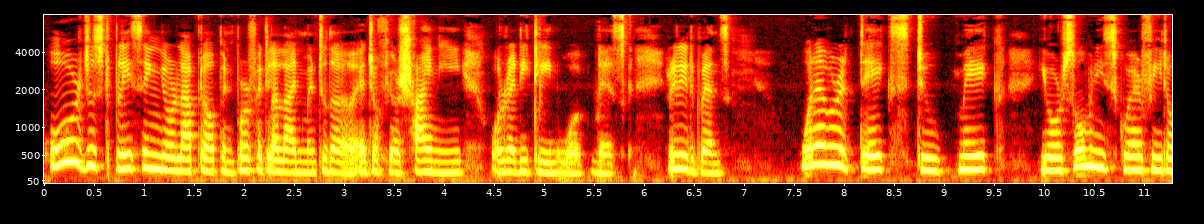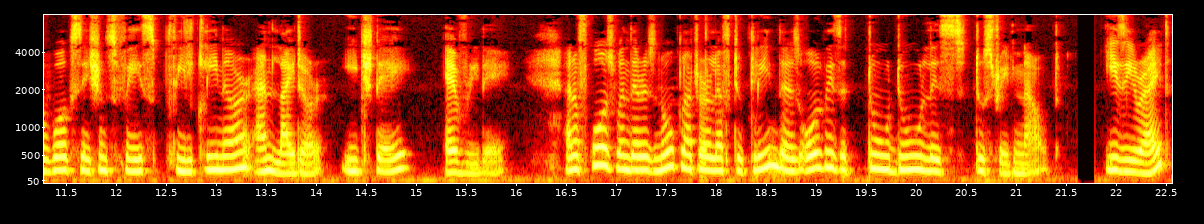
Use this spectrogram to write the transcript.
or just placing your laptop in perfect alignment to the edge of your shiny, already clean work desk. Really depends. Whatever it takes to make your so many square feet of workstation space feel cleaner and lighter each day, every day. And of course, when there is no clutter left to clean, there is always a to do list to straighten out. Easy, right?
